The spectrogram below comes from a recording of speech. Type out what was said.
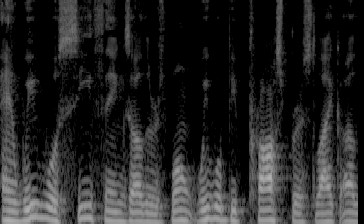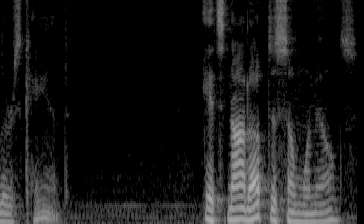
and we will see things others won't. We will be prosperous like others can't. It's not up to someone else,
